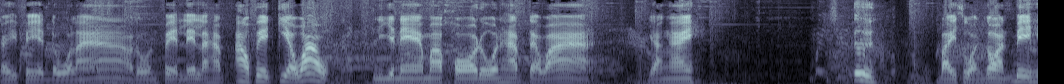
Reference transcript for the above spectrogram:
ไปเฟดโดนแล้วโดนเฟดเล่นแล้วครับอ้าวเฟดเกี่ยวว่าวลีเจเนมาคอโดนครับ แต่ว่ายังไงอือใบสวนก่อนเบเฮ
